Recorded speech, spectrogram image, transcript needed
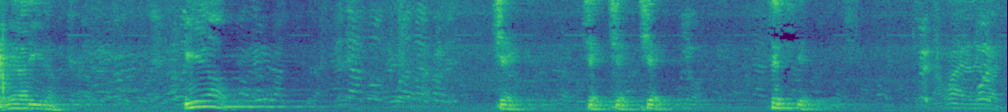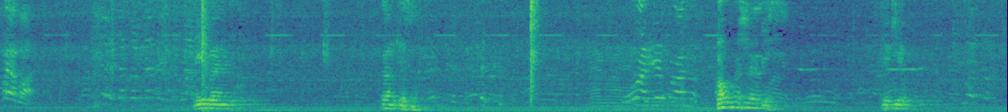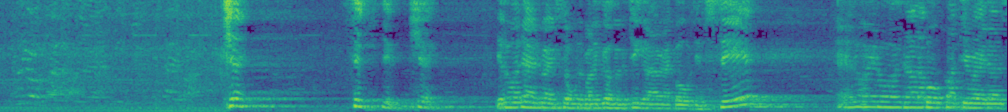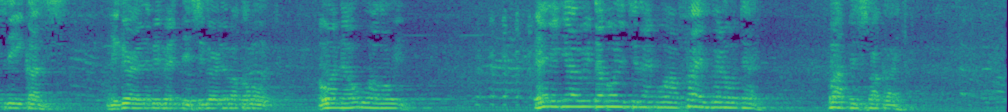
Where are you now? Yo. Check. Check, check, check. System. Anybody this? Thank you, sir. How much are this? Thank you. Check. System. Check. You know what that sound upon the gun everything alright about it. See? You know, you know, it's all about party riders, and sneakers. The girl let me vet this, the girl never come out. I wonder who are going win. Any girl with the money tonight, we have five grand out time. What this fuck I?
